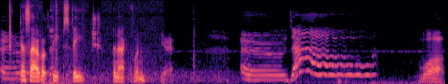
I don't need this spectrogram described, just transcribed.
Gonna say I've got deep speech and Aquan. Yeah. Oh, Dow! What?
